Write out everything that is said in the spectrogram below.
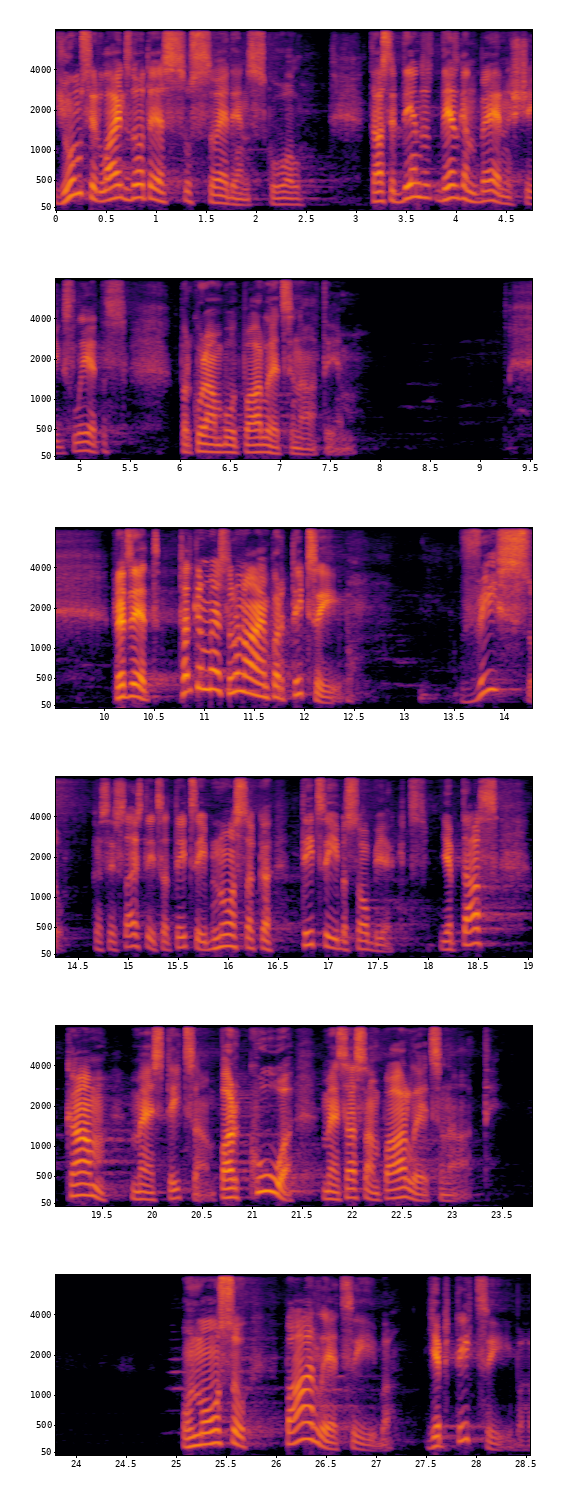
jums ir laiks doties uz svētdienas skolu. Tās ir diezgan bērnišķīgas lietas, par kurām būt pārliecinātiem. Redziet, tad, kad mēs runājam par ticību, visu, kas ir saistīts ar ticību, nosaka ticības objekts. Jeb tas, kam mēs ticam, par ko mēs esam pārliecināti. Un mūsu pārliecība, jeb ticība,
